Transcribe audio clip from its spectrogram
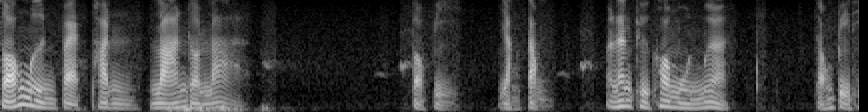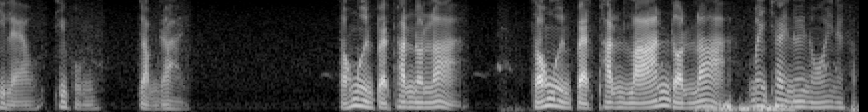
28,000 ล้านดอลลาร์ ต่อปีอย่างต่อันนั้นคือข้อมูลเมื่อสองปีที่แล้วที่ผมจำได้ 28,000 ดอลลาร์ 28,000 ล้านดอลลาร์ ไม่ใช่น้อยๆนะครับ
